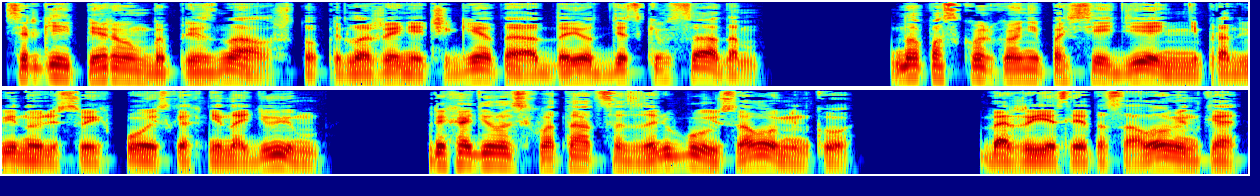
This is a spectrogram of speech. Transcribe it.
Сергей первым бы признал, что предложение Чигета отдает детским садом. Но поскольку они по сей день не продвинулись в своих поисках ни на дюйм, приходилось хвататься за любую соломинку. Даже если это соломинка,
